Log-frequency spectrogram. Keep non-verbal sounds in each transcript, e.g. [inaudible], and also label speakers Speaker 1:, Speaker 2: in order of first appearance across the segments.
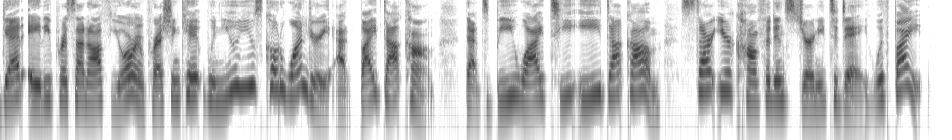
Speaker 1: Get 80% off your impression kit when you use code WONDERY at Byte.com. That's B-Y-T-E dot com. Start your confidence journey today with Byte.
